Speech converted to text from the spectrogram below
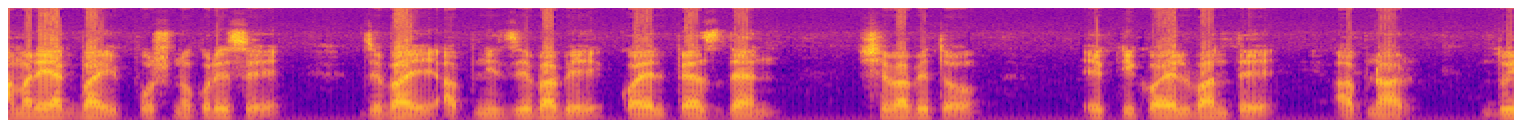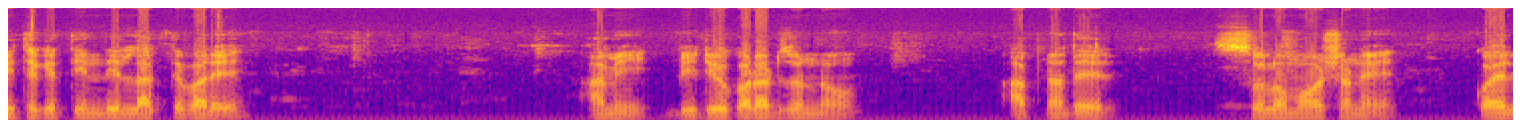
আমার এক ভাই প্রশ্ন করেছে যে, ভাই, আপনি যেভাবে কয়েল প্যাচ দেন, সেভাবে তো একটি কয়েল বানতে আপনার দুই থেকে তিন দিন লাগতে পারে। আমি ভিডিও করার জন্য আপনাদের সোলো মোশনে কয়েল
